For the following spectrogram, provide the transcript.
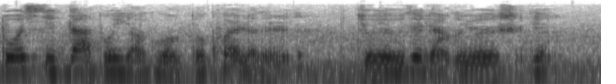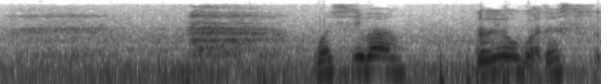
多心大、多阳光、多快乐的人，就因为这两个月的时间，我希望能用我的死。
